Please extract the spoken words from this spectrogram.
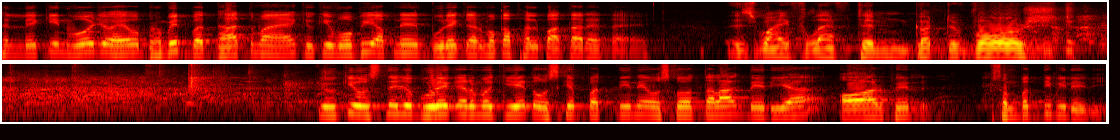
लेकिन वो जो है वो भ्रमित बद्धात्मा है क्योंकि वो भी अपने बुरे कर्मों का फल पाता रहता है His wife left him, got divorced. क्योंकि उसने जो बुरे कर्म किए तो उसके पत्नी ने उसको तलाक दे दिया और फिर संपत्ति भी दे दी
